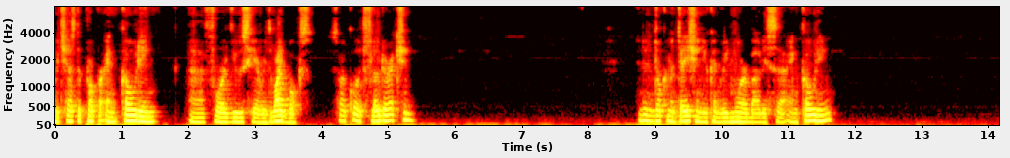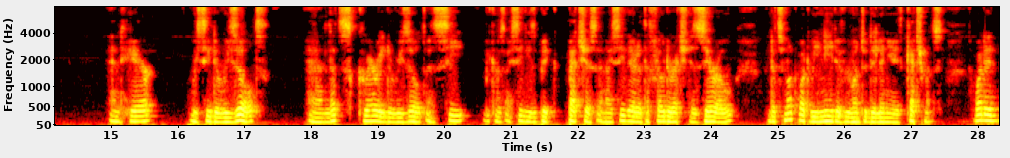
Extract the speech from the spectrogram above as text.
which has the proper encoding uh, for use here with Whitebox. So I'll call it flow direction. And in the documentation you can read more about this uh, encoding. And here we see the result and let's query the result and see because I see these big patches and I see there that the flow direction is zero that's not what we need if we want to delineate catchments what I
